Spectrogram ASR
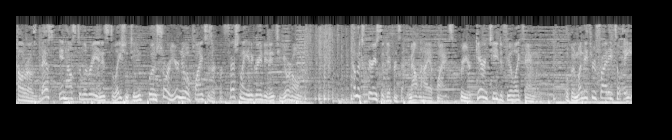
Colorado's best in-house delivery and installation team will ensure your new appliances are professionally integrated into your home. Come experience the difference at Mountain High Appliance, where you're guaranteed to feel like family. Open Monday through Friday till 8,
